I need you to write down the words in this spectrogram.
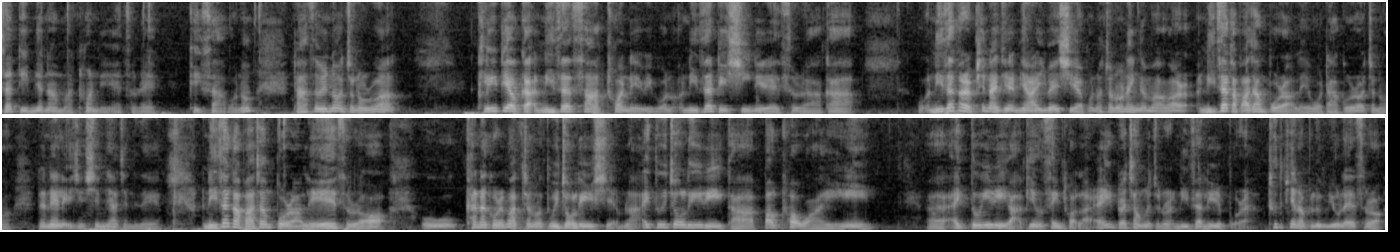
ဇက်တွေမျက်နှာမှာထွက်နေတယ်ဆိုတော့ကိစ္စပေါ့နော်ဒါဆိုရင်တော့ကျွန်တော်တို့ကကလေးတယောက်ကအနီဇက်စထွက်နေပြီပေါ့နော်အနီဇက်တွေရှိနေတယ်ဆိုတာကဟိုအနီဇက်ကတော့ဖြစ်နိုင်ခြင်းအများကြီးပဲရှိတာပေါ့နော်ကျွန်တော်နိုင်ငံမှာကတော့အနီဇက်ကဘာကြောင့်ပေါ်တာလဲပေါ့ဒါကိုတော့ကျွန်တော်နည်းနည်းလေးအရင်ရှင်းပြချင်တယ်အနီဇက်ကဘာကြောင့်ပေါ်တာလဲဆိုတော့ဟို ခန္ဓာကိုယ်ထဲမှာကျွန်တော်သွေးကြောလေးရှိရမလားအဲ့သွေးကြောလေးတွေကပေါက်ထွက်သွားရင်အဲအဲ့သွေးတွေကအပြင်စိမ့်ထွက်လာတယ်အဲ့ဒီအတွက်ကြောင့်မလို့ကျွန်တော်အနီဇက်လေးတွေပေါ်တာအထူးသဖြင့်တော့ဘယ်လိုမျိုးလဲဆိုတော့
